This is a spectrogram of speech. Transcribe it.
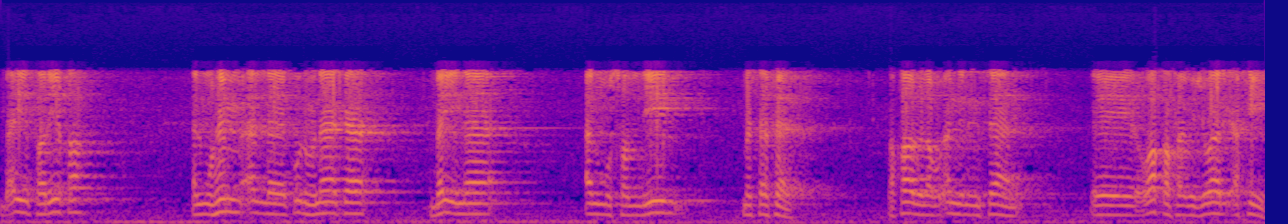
بأي طريقة. المهم ألا يكون هناك بين المصلين مسافات. فقالوا لو أن الإنسان إيه، وقف بجوار أخيه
